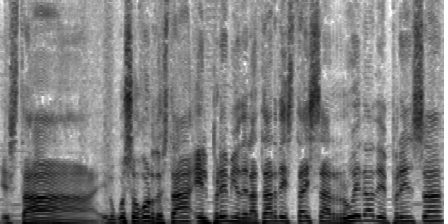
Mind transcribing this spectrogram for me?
está el hueso gordo, está el premio de la tarde, está esa rueda de prensa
